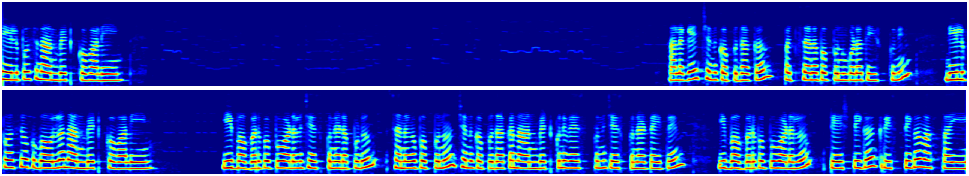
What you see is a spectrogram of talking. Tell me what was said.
నీళ్ళు పోసి నానబెట్టుకోవాలి. అలాగే చిన్న కప్పు దాకా పచ్చిశనగపప్పును కూడా తీసుకుని నీళ్ళు పోసి ఒక బౌల్లో నానబెట్టుకోవాలి. ఈ బొబ్బరి పప్పు వడలు చేసుకునేటప్పుడు శనగపప్పును చిన్న కప్పు దాకా నానబెట్టుకుని వేసుకుని చేసుకున్నట్టయితే ఈ బొబ్బరి పప్పు వడలు టేస్టీగా క్రిస్పీగా వస్తాయి.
